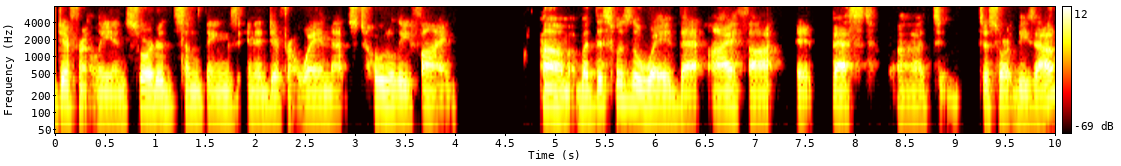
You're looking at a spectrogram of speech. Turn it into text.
differently and sorted some things in a different way, and that's totally fine. Um, but this was the way that I thought it best uh, to, to sort these out.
